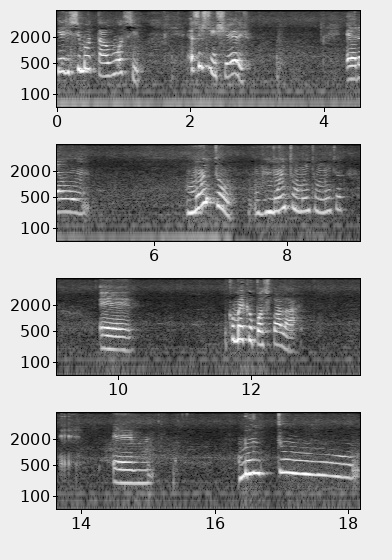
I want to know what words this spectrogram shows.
e eles se matavam assim. Essas trincheiras eram muito, muito, muito, muito. É, como é que eu posso falar? É, muito.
